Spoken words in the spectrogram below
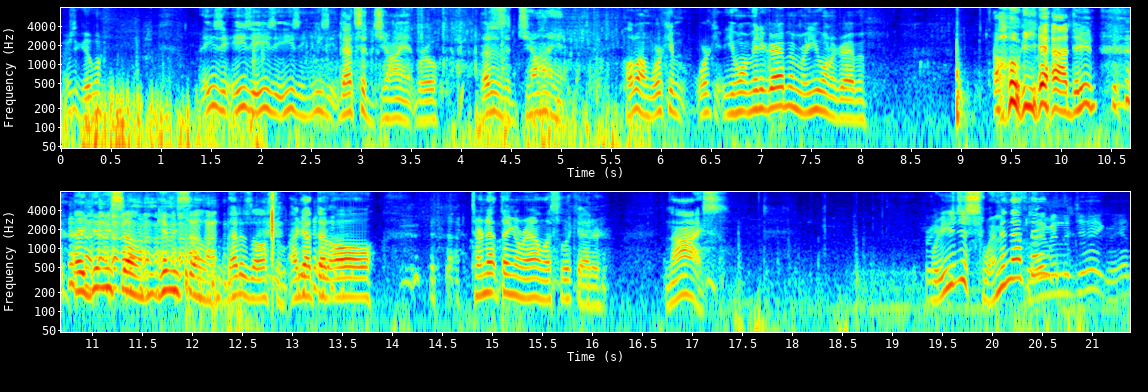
There's a good one. Easy, easy, easy, easy, easy. That's a giant, bro. That is a giant. Hold on, work him, work. You want me to grab him or you want to grab him? Oh yeah, dude. Hey, give me some. Give me some. That is awesome. I got that all. Turn that thing around. Let's look at her. Nice. Were you just swimming that thing? Swimming the jig, man.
